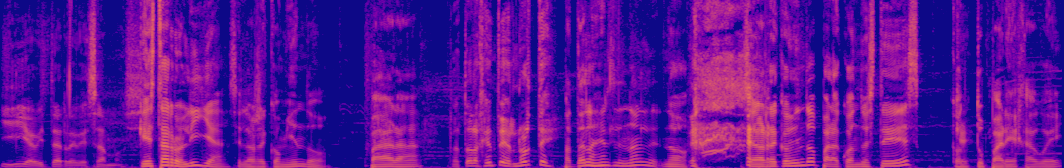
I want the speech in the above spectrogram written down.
y ahorita regresamos. Que esta rolilla se la recomiendo para... Para toda la gente del norte. Para toda la gente, no, no. se la recomiendo para cuando estés con ¿Qué? tu pareja, güey,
